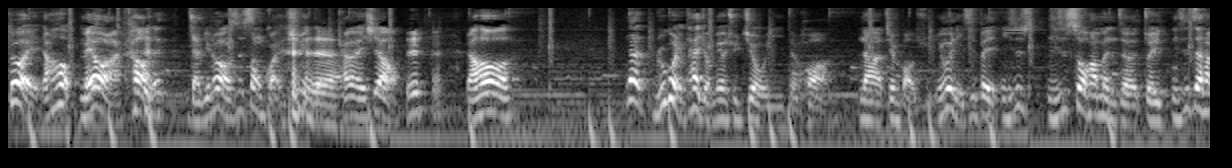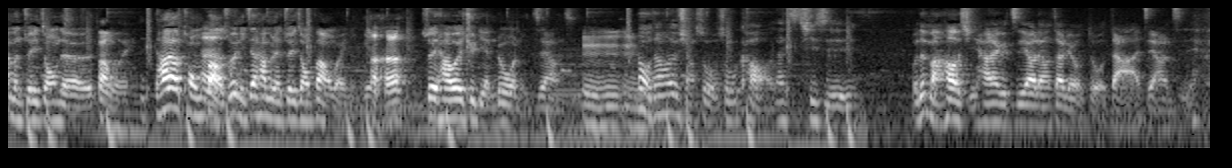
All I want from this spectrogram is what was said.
对，然后没有啦，靠，那甲级流氓是送管训的，啊 开玩笑。然后，那如果你太久没有去就医的话，那健保局，因为你是被你是你是受他们的追，你是在他们追踪的，范围，他要通报，嗯所以你在他们的追踪范围里面所以他会去联络你这样子。嗯嗯嗯，那我当时就想说，我说我靠，那其实我就蛮好奇他那个资料量到底有多大这样子。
